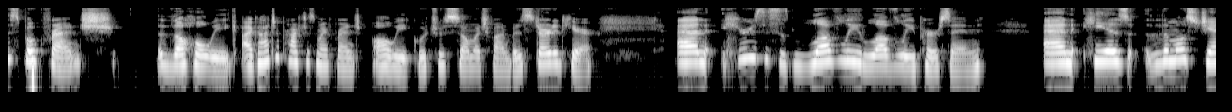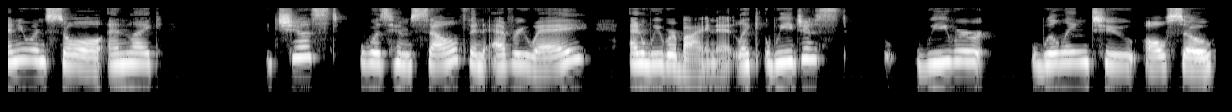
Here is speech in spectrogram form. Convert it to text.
spoke French the whole week. I got to practice my French all week, which was so much fun, but it started here. And here's this lovely, lovely person. And he is the most genuine soul and like just was himself in every way. And we were buying it. Like we just, we were willing to also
